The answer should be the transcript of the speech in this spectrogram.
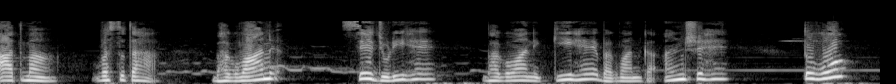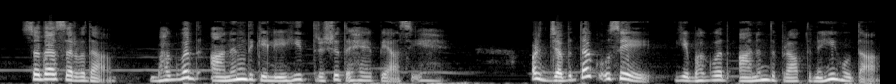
आत्मा वस्तुतः भगवान से जुड़ी है, भगवान की है, भगवान का अंश है तो वो सदा सर्वदा भगवत आनंद के लिए ही त्रिषित है, प्यासी है। और जब तक उसे ये भगवत आनंद प्राप्त नहीं होता,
